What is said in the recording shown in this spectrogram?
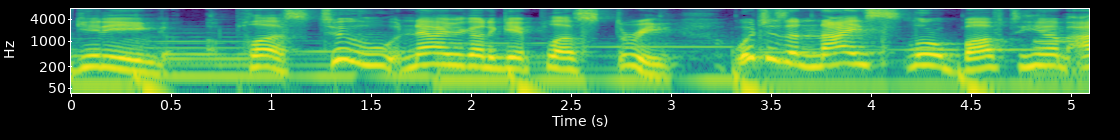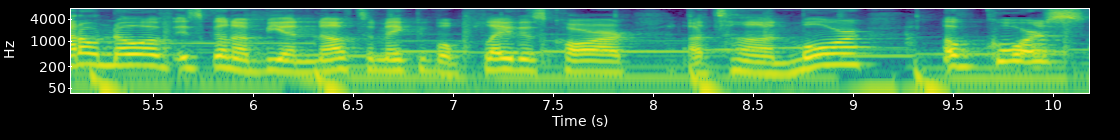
getting plus two, now you're gonna get plus three, which is a nice little buff to him. I don't know if it's gonna be enough to make people play this card a ton more. Of course,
